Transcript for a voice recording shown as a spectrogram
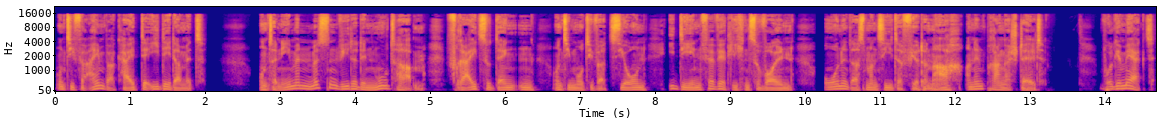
und die Vereinbarkeit der Idee damit. Unternehmen müssen wieder den Mut haben, frei zu denken und die Motivation, Ideen verwirklichen zu wollen, ohne dass man sie dafür danach an den Pranger stellt. Wohlgemerkt,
